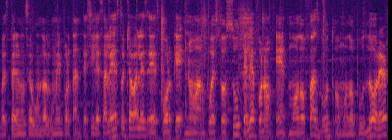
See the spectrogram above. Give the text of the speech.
o esperen un segundo, algo muy importante. Si les sale esto, chavales, es porque no han puesto su teléfono en modo fastboot o modo bootloader.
